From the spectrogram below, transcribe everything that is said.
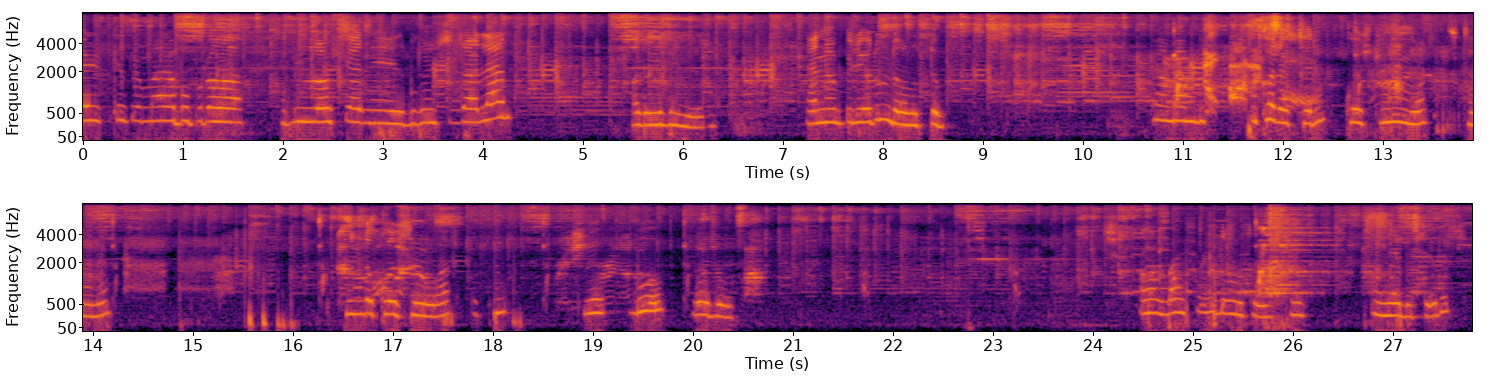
Herkese merhaba buralar. Hepiniz hoş geldiniz. Bugün sizlerle adını bilmiyorum. Yani biliyordum da unuttum. Hemen bu, bu karakterin kostümüm var bir tane. Bunun da kostümü var. Bakın. Ve bu ve bu. Ama ben şimdi bunu söyleyeceğim. Neye basıyoruz?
